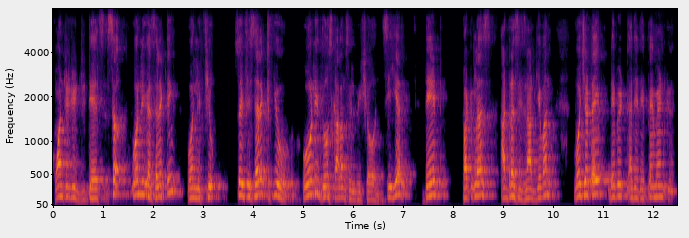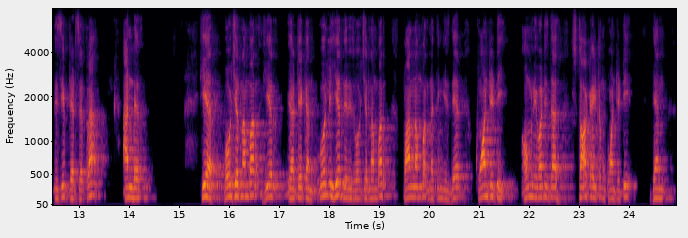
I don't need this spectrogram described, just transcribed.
quantity details. So only you are selecting only few. So if you select few, only those columns will be shown. See here, date, particulars, address is not given, voucher type, debit, uh, payment, receipt, etc. And uh, here, voucher number, here we are taken. Only here there is voucher number, PAN number, nothing is there. Quantity, how many, what is the stock item quantity? Then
